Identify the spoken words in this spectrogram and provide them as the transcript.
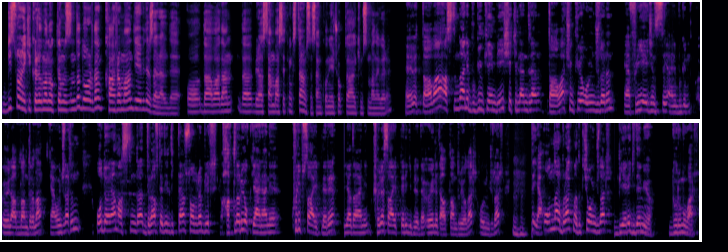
Bir sonraki kırılma noktamızın da doğrudan kahraman diyebiliriz herhalde. O davadan da biraz sen bahsetmek ister misin? Sen konuya çok daha hakimsin bana göre. Evet dava aslında hani bugünkü NBA'yi şekillendiren dava. Çünkü oyuncuların yani free agency yani bugün öyle adlandırılan yani oyuncuların o dönem aslında draft edildikten sonra bir hakları yok yani hani kulüp sahipleri ya da hani köle sahipleri gibi de öyle de adlandırıyorlar oyuncular. Hı hı. Ya onlar bırakmadıkça oyuncular bir yere gidemiyor durumu var.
